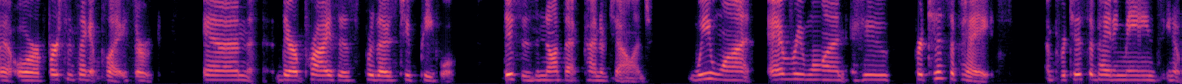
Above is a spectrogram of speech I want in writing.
uh, or first and second place, or and there are prizes for those two people. This is not that kind of challenge. We want everyone who participates, and participating means you know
